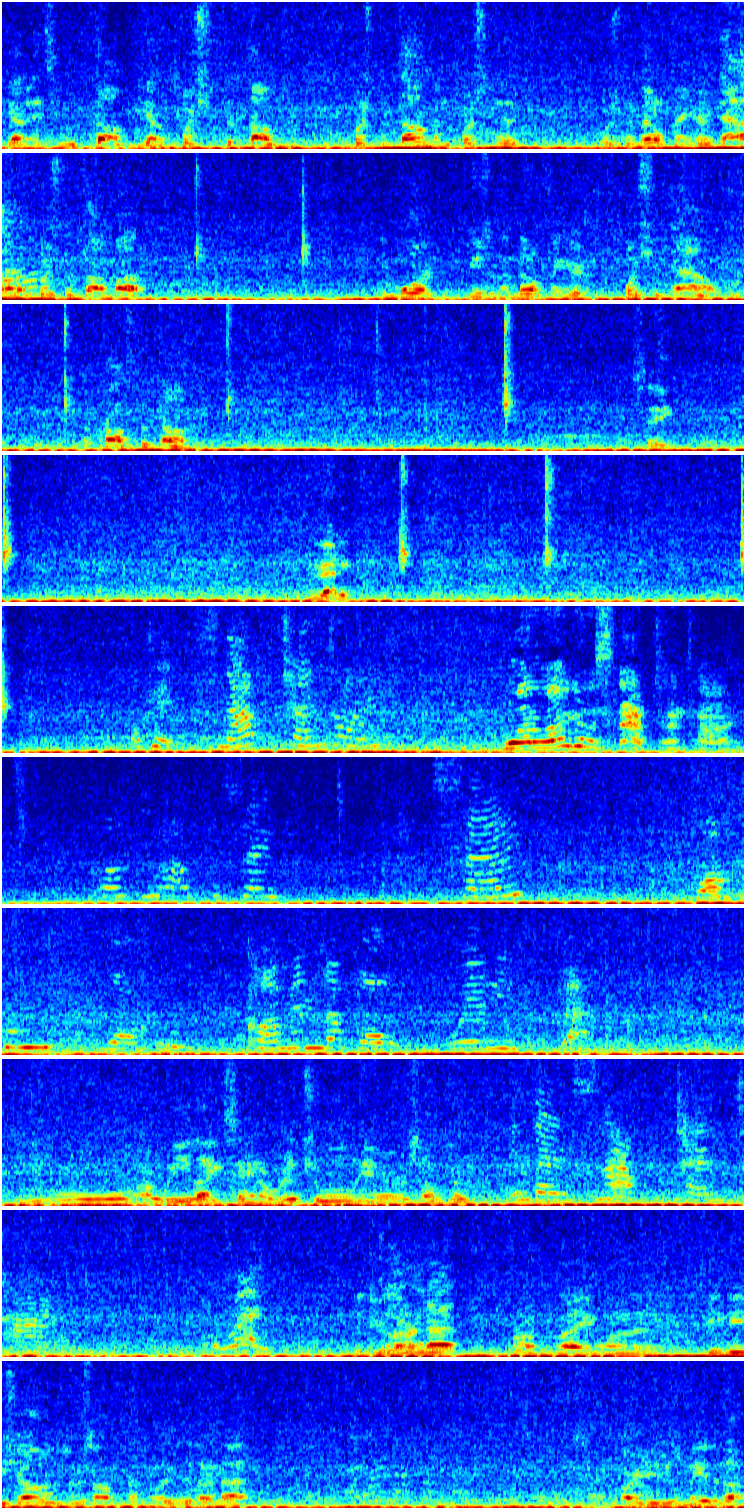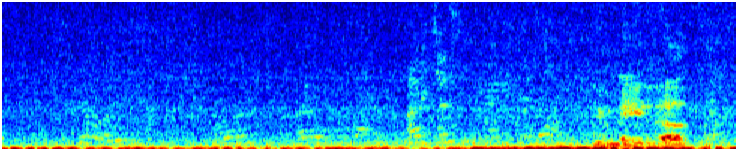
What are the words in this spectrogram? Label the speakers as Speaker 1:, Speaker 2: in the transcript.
Speaker 1: You got it's in the thumb. You got to push the thumb, push the thumb, and push the push the middle finger down and push the thumb up. You're more using the middle finger to push it down across the thumb. See? You ready?
Speaker 2: Okay, snap ten times.
Speaker 1: Why do I gotta snap ten times?
Speaker 2: Because you have to say,
Speaker 1: we like saying a ritual here or something?
Speaker 2: And then snap ten times. Alright.
Speaker 1: Did you learn that from like one of the TV shows or something? Where did you learn that?
Speaker 2: I don't know.
Speaker 1: Or you just made it up?
Speaker 2: No, I, I, I just made it up.
Speaker 1: You made it up.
